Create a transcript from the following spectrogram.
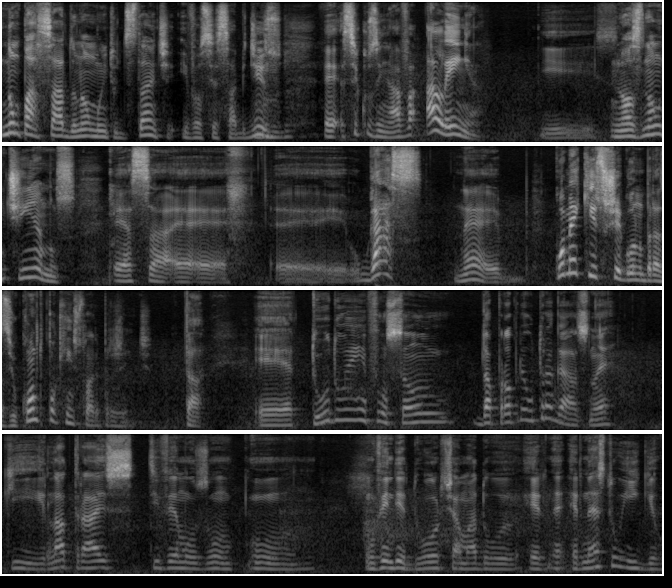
num passado não muito distante, e você sabe disso, uhum. é, se cozinhava a lenha. Isso. Nós não tínhamos essa é, é, é, o gás, né? Como é que isso chegou no Brasil? Conta um pouquinho a história para gente. Tá. É tudo em função da própria Ultragás, né? Que lá atrás tivemos um, um, um vendedor chamado Ernesto Igel.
